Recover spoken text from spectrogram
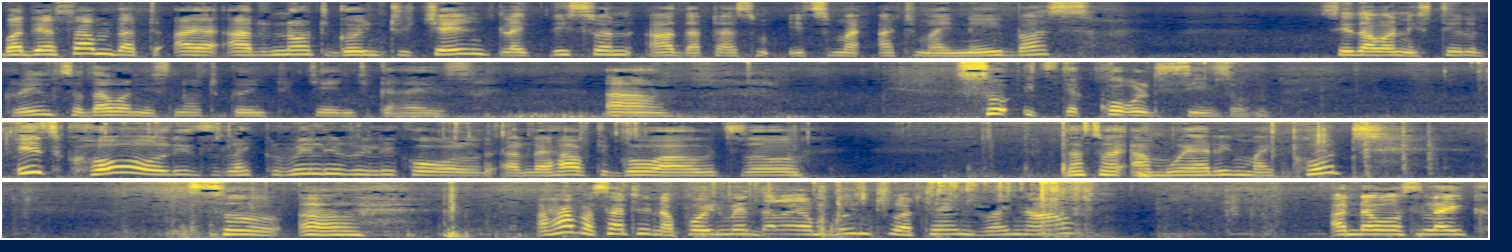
But there are some that I, are not going to change like this one uh, that has it's my at my neighbors. See that one is still green so that one is not going to change guys. Um so it's the cold season. It's cold. It's like really really cold and i have to go out so that's why i'm wearing my coat. So uh, i have a certain appointment that i am going to attend right now. And i was like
